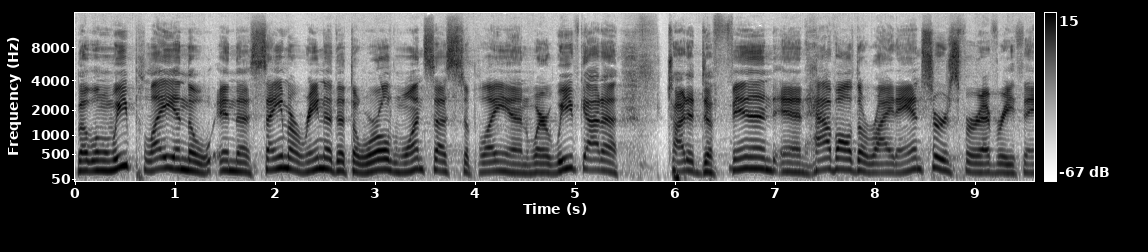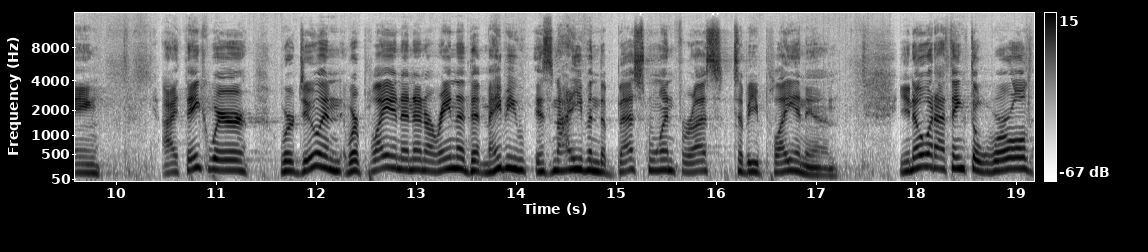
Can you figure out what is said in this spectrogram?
But when we play in the in the same arena that the world wants us to play in, where we've got to try to defend and have all the right answers for everything, I think we're we're doing we're playing in an arena that maybe is not even the best one for us to be playing in. You know what I think the world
